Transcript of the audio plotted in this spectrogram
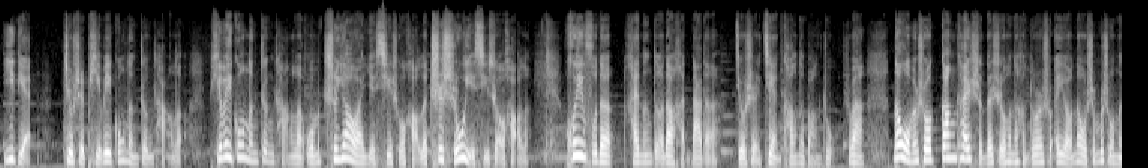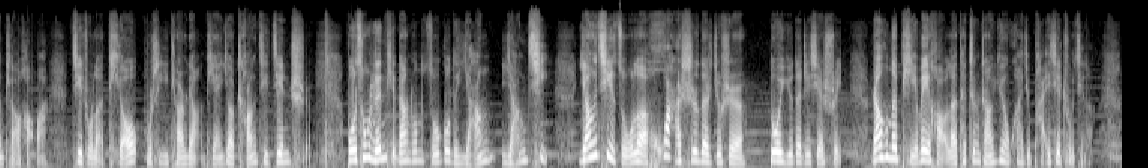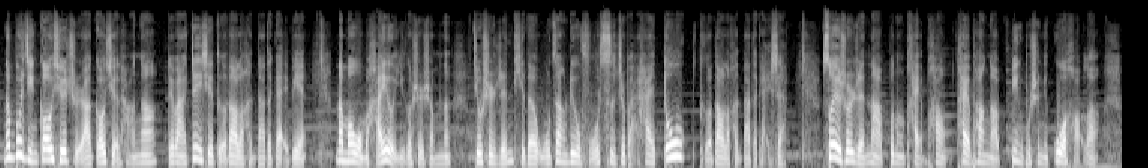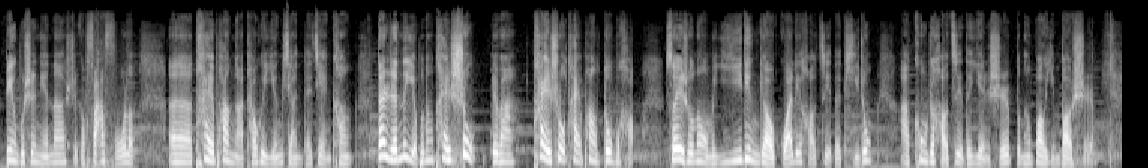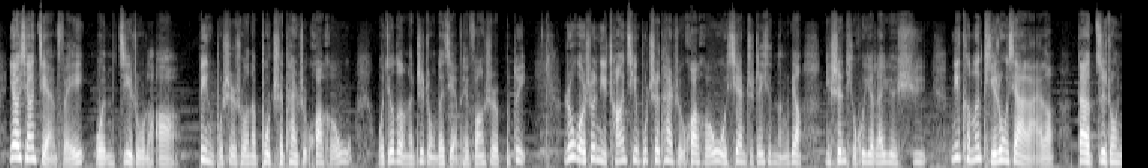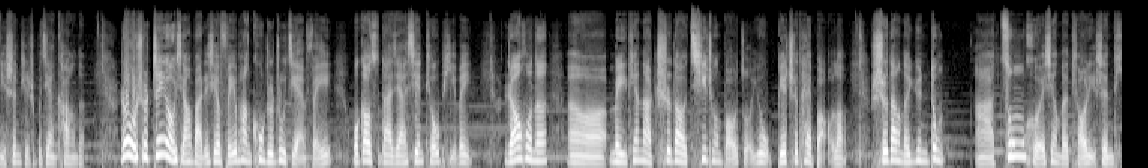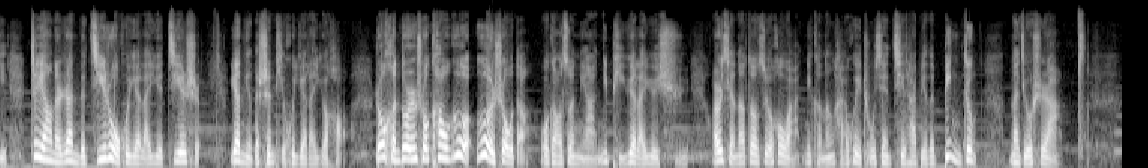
一点就是脾胃功能正常了，脾胃功能正常了，我们吃药啊也吸收好了，吃食物也吸收好了，恢复的还能得到很大的。就是健康的帮助，是吧？那我们说刚开始的时候呢，很多人说：“哎呦，那我什么时候能调好啊？”记住了，调不是一天两天，要长期坚持，补充人体当中足够的阳阳气，阳气足了，化湿的就是多余的这些水，然后呢，脾胃好了，它正常运化就排泄出去了。那不仅高血脂啊、高血糖啊，对吧？这些得到了很大的改变。那么我们还有一个是什么呢？就是人体的五脏六腑、四肢百骸都得到了很大的改善。所以说人呐，不能太胖，太胖啊，并不是你过好了，并不是您呢是个发福了。呃，太胖啊，它会影响你的健康。但人呢也不能太瘦，对吧？太瘦太胖都不好。所以说呢，我们一定要管理好自己的体重啊，控制好自己的饮食，不能暴饮暴食。要想减肥，我们记住了啊，并不是说呢不吃碳水化合物。我觉得呢这种的减肥方式不对。如果说你长期不吃碳水化合物，限制这些能量，你身体会越来越虚，你可能体重下来了。但最终你身体是不健康的。如果说真有想把这些肥胖控制住、减肥，我告诉大家，先调脾胃，然后呢，呃，每天呢吃到七成饱左右，别吃太饱了，适当的运动啊，综合性的调理身体，这样呢，让你的肌肉会越来越结实，让你的身体会越来越好。如果很多人说靠饿饿瘦的，我告诉你啊，你脾越来越虚，而且呢，到最后啊，你可能还会出现其他别的病症，那就是啊。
